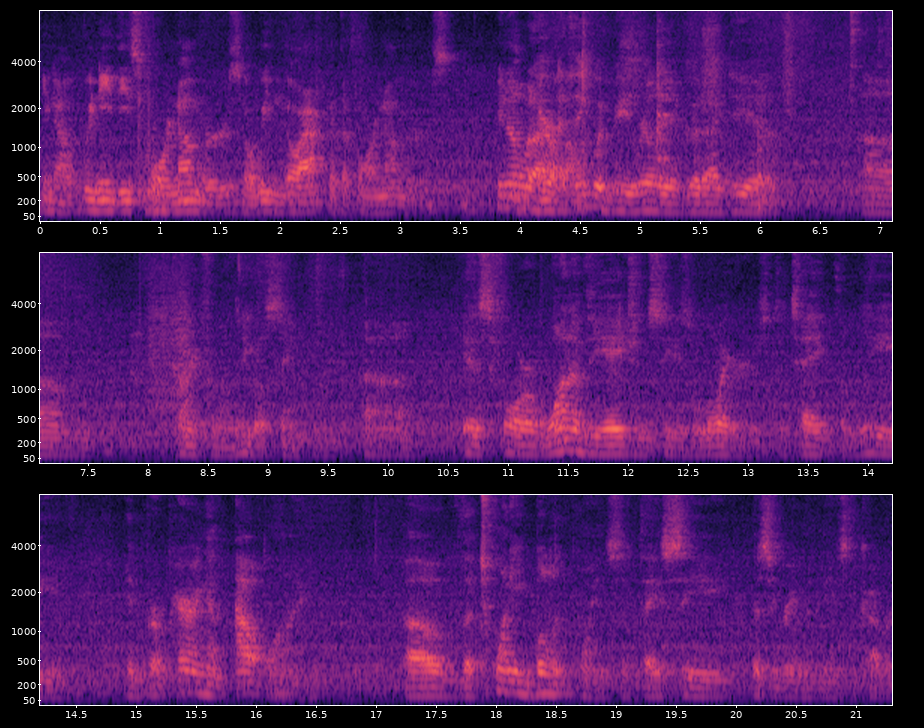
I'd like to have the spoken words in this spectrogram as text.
you know, we need these four numbers, or we can go after the four numbers. You know what I, I think would be really a good idea, um, coming from a legal standpoint, uh, is for one of the agency's lawyers to take the lead in preparing an outline of the twenty bullet points that they see this agreement needs to cover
